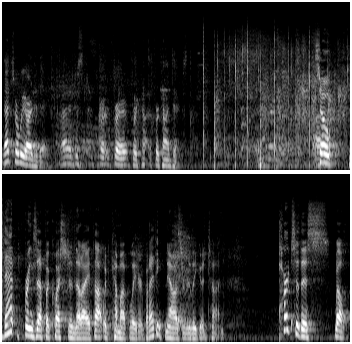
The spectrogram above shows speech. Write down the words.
that's where we are today, uh, just for, for, for, for context. So that brings up a question that I thought would come up later, but I think now is a really good time. Parts of this, well,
